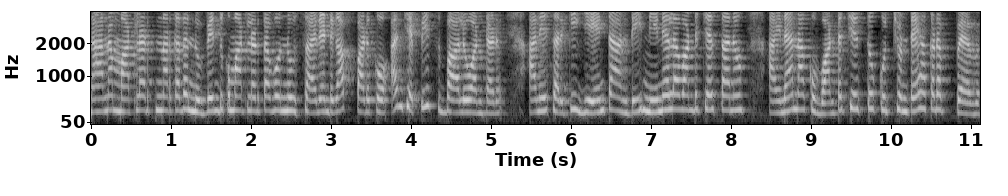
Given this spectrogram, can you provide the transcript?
నాన్న మాట్లాడుతున్నారు కదా నువ్వెందుకు మాట్లాడతావు నువ్వు సైలెంట్గా పడుకో అని చెప్పి బాలు అంటాడు. అనేసరికి ఏంటా అండి నేను ఎలా వంట చేస్తాను? అయినా నాకు వంట చేస్తూ కూర్చుంటే అక్కడ పె-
